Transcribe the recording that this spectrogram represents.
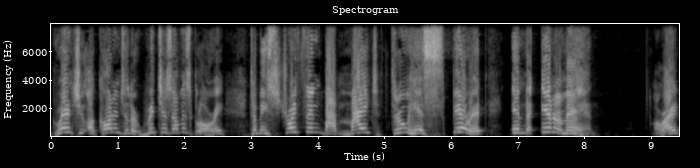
grant you according to the riches of his glory to be strengthened by might through his spirit in the inner man. All right?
